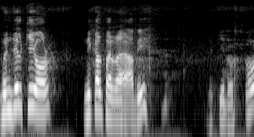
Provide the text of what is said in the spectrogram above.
मंजिल की ओर निकल पड़ रहा है अभी। देखिए दोस्तों।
